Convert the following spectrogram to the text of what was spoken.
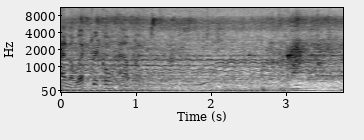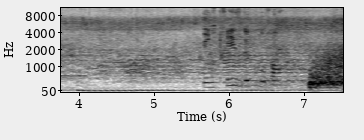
An electrical outlet. Une prise de courant.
